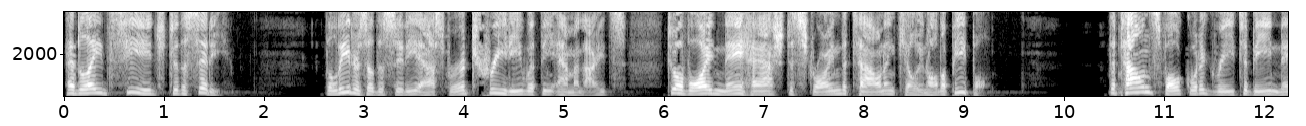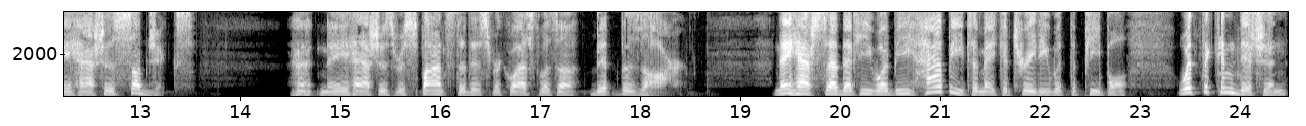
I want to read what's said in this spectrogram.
had laid siege to the city. The leaders of the city asked for a treaty with the Ammonites to avoid Nahash destroying the town and killing all the people. The townsfolk would agree to be Nahash's subjects. Nahash's response to this request was a bit bizarre. Nahash said that he would be happy to make a treaty with the people, with the condition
